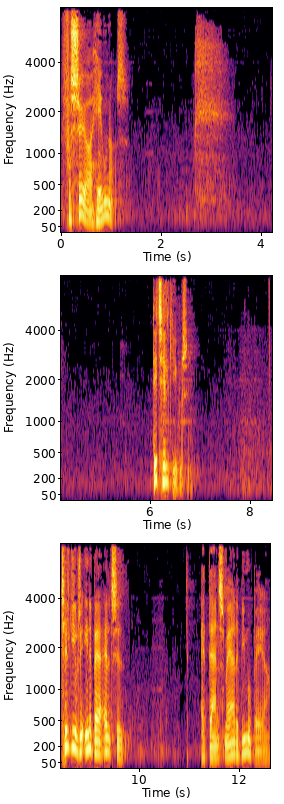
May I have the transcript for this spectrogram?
forsøger at hævne os. Det er tilgivelse. Tilgivelse indebærer altid, at der er en smerte, vi må bære.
